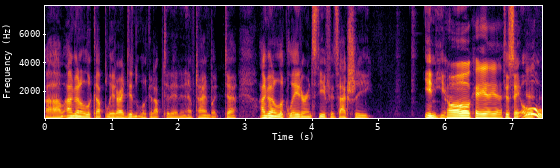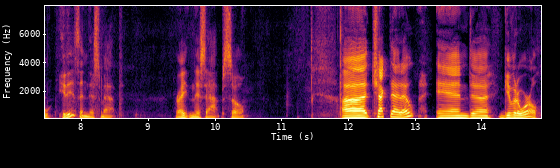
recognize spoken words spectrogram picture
Um, I'm going to look up later. I didn't look it up today. I didn't have time, but uh, I'm going to look later and see if it's actually in here Oh, okay, yeah, yeah. to say, oh, it is in this map, right in this app. So uh, check that out and uh, give it a whirl.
